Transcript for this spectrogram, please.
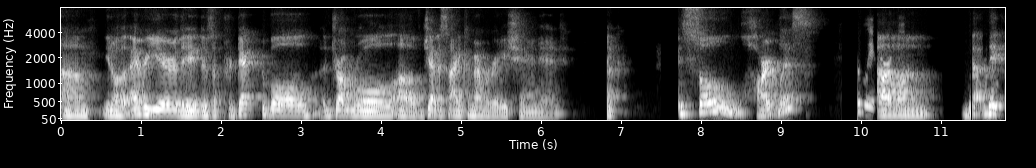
um, you know, every year they, there's a predictable drum roll of genocide commemoration, and like it's so heartless. Really horrible. Um, but they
